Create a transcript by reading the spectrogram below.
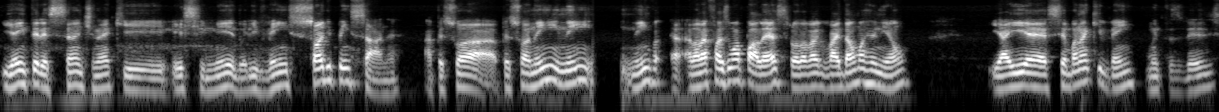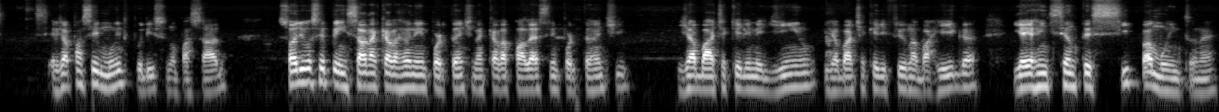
E é interessante, né, que esse medo ele vem só de pensar, né? A pessoa, a pessoa nem, nem, nem, ela vai fazer uma palestra, ela vai, vai dar uma reunião e aí é semana que vem, muitas vezes. Eu já passei muito por isso no passado. Só de você pensar naquela reunião importante, naquela palestra importante, já bate aquele medinho, já bate aquele frio na barriga, e aí a gente se antecipa muito, né?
